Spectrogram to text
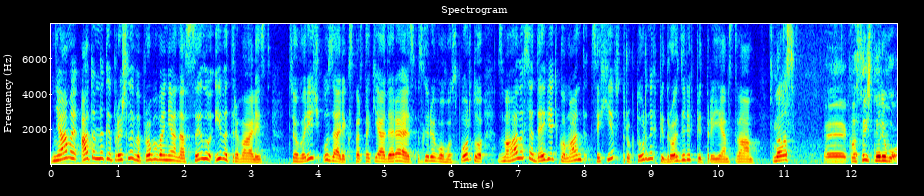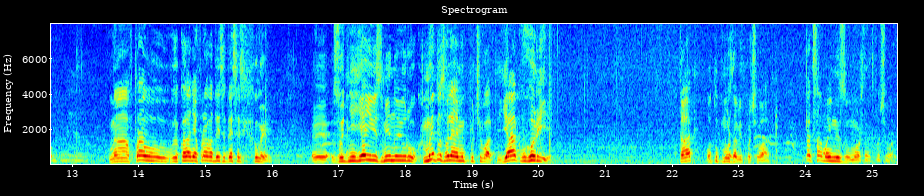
Днями атомники пройшли випробування на силу і витривалість. Цьогоріч у залі Спартакіади РаЕС з гирьового спорту змагалося 9 команд цехів структурних підрозділів підприємства. У нас е, класичний ривок. На вправу, виконання вправи дається 10 хвилин. Е, з однією зміною рук. Ми дозволяємо відпочивати як вгорі. Так, отут можна відпочивати. Так само і внизу можна відпочивати.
